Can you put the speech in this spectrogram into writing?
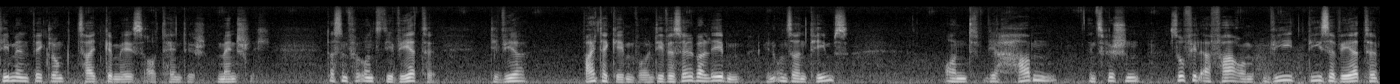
Teamentwicklung zeitgemäß, authentisch, menschlich. Das sind für uns die Werte, die wir weitergeben wollen, die wir selber leben in unseren Teams. Und wir haben inzwischen so viel Erfahrung, wie diese Werte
